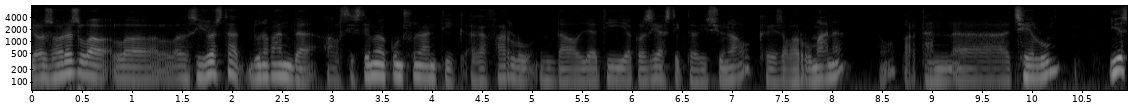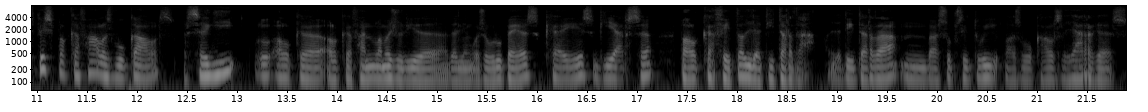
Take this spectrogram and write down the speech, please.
I aleshores la, la, la decisió ha estat, d'una banda, el sistema consonàntic agafar-lo del llatí eclesiàstic tradicional, que és a la romana, no? per tant, eh, celum, i després, pel que fa a les vocals, seguir el que, el que fan la majoria de, de llengües europees, que és guiar-se pel que ha fet el llatí tardà. El llatí tardà mm, va substituir les vocals llargues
